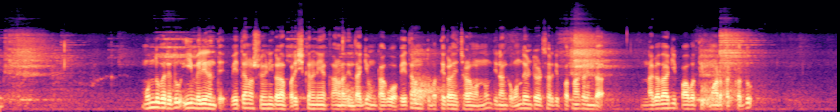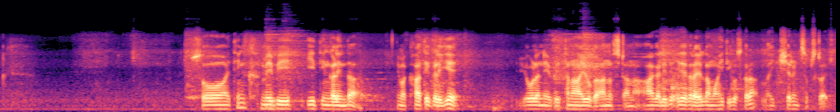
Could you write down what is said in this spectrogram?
ಮುಂದುವರೆದು ಈ ಮೇಲಿನಂತೆ ವೇತನ ಶ್ರೇಣಿಗಳ ಪರಿಷ್ಕರಣೆಯ ಕಾರಣದಿಂದಾಗಿ ಉಂಟಾಗುವ ವೇತನ ಮತ್ತು ಭತ್ಯೆಗಳ ಹೆಚ್ಚಳವನ್ನು ದಿನಾಂಕ ಒಂದು ಎಂಟು ಎರಡು ಸಾವಿರದ ಇಪ್ಪತ್ತ್ನಾಲ್ಕರಿಂದ ನಗದಾಗಿ ಪಾವತಿ ಮಾಡತಕ್ಕದ್ದು. So I think may be ಈ ತಿಂಗಳಿಂದ ನಿಮ್ಮ ಖಾತೆಗಳಿಗೆ ಏಳನೇ ವೇತನ ಆಯೋಗ ಅನುಷ್ಠಾನ ಆಗಲಿದೆ. ಇದೇ ಥರ ಎಲ್ಲ ಮಾಹಿತಿಗೋಸ್ಕರ ಲೈಕ್ ಶೇರ್ ಆ್ಯಂಡ್ ಸಬ್ಸ್ಕ್ರೈಬ್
